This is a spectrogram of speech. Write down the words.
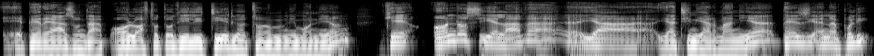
επηρεάζονται από όλο αυτό το δηλητήριο των μνημονίων. Και Όντως η Ελλάδα ε, για, για την Γερμανία παίζει ένα πολύ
